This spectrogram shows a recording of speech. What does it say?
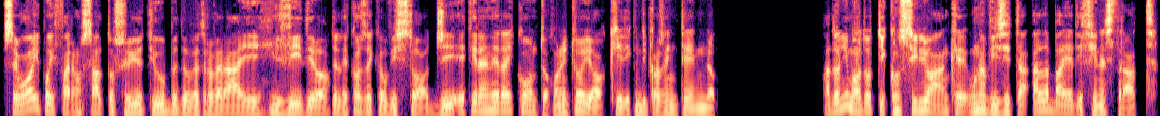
Se vuoi puoi fare un salto su YouTube dove troverai il video delle cose che ho visto oggi e ti renderai conto con i tuoi occhi di, di cosa intendo. Ad ogni modo ti consiglio anche una visita alla baia di Finestrat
